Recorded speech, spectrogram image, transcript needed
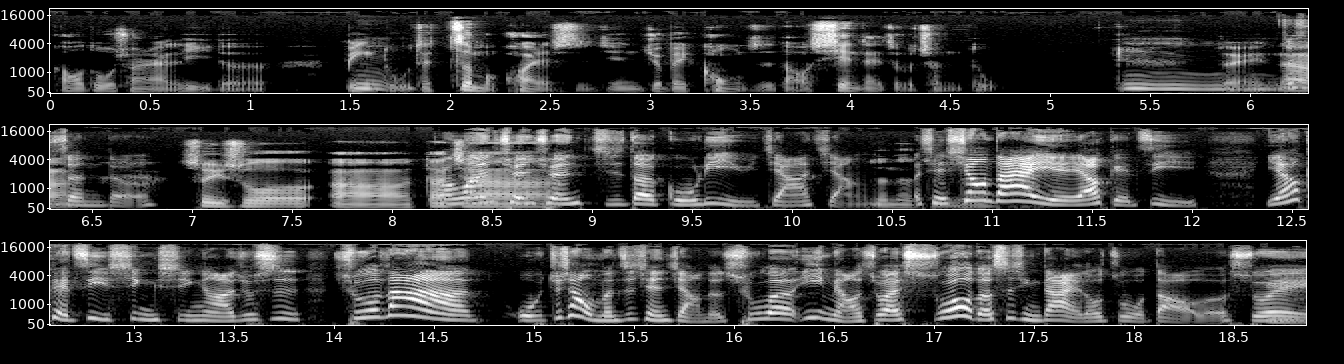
高度传染力的病毒嗯在这么快的时间就被控制到现在这个程度。嗯，对嗯这那是真的，所以说啊、大家完完全全值得鼓励与嘉奖。真的而且希望大家也要给自己，也要给自己信心啊！就是除了当然，我就像我们之前讲的，除了疫苗之外，所有的事情大家也都做到了，所以。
